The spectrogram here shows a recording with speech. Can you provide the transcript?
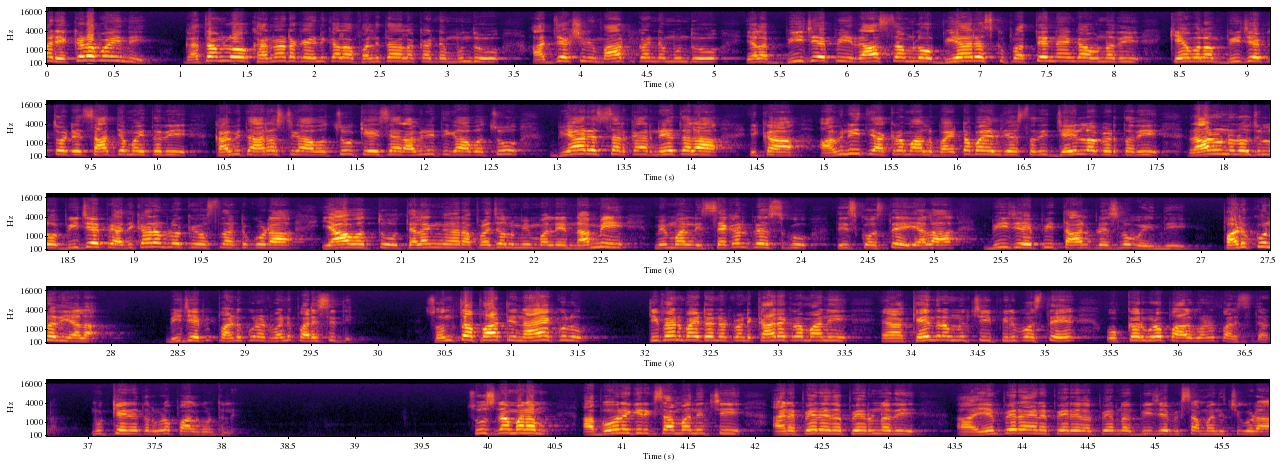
మరి ఎక్కడ పోయింది? గతంలో కర్ణాటక ఎన్నికల ఫలితాల కంటే ముందు అధ్యక్షుని మార్పు కంటే ముందు ఇలా బీజేపీ రాష్ట్రంలో బీఆర్ఎస్కు ప్రత్యామ్నాయంగా ఉన్నది కేవలం బీజేపీతోటే సాధ్యమవుతుంది కవిత అరెస్ట్ కావచ్చు కేసీఆర్ అవినీతి కావచ్చు బీఆర్ఎస్ సర్కార్ నేతల ఇక అవినీతి అక్రమాలు బయట బయలు చేస్తుంది జైల్లో పెడుతుంది. రానున్న రోజుల్లో బీజేపీ అధికారంలోకి వస్తుందంటూ కూడా యావత్తు తెలంగాణ ప్రజలు మిమ్మల్ని నమ్మి మిమ్మల్ని సెకండ్ ప్లేస్కు తీసుకొస్తే ఎలా? బీజేపీ థర్డ్ ప్లేస్లో పోయింది. పడుకున్నది ఎలా? బీజేపీ పండుకున్నటువంటి పరిస్థితి. సొంత పార్టీ నాయకులు టిఫిన్ బయట ఉన్నటువంటి కార్యక్రమాన్ని కేంద్రం నుంచి పిలిపొస్తే ఒక్కరు కూడా పాల్గొనే పరిస్థితి అట. ముఖ్య నేతలు కూడా పాల్గొంటలే. చూసినా మనం ఆ భువనగిరికి సంబంధించి ఆయన పేరు ఏదో పేరున్నది ఏం పేరు ఆయన పేరు ఏదో పేరున్నది బీజేపీకి సంబంధించి కూడా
